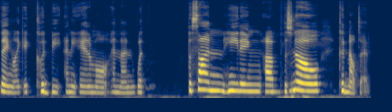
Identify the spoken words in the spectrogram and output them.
thing like it could be any animal and then with the sun heating up the snow could melt it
